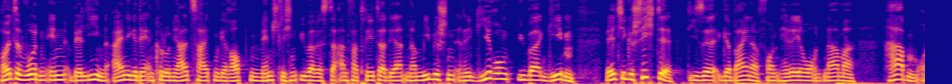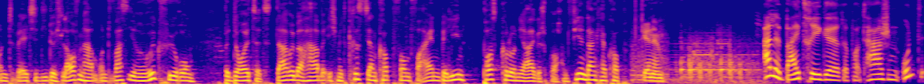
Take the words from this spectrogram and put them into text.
Heute wurden in Berlin einige der in Kolonialzeiten geraubten menschlichen Überreste an Vertreter der namibischen Regierung übergeben. Welche Geschichte diese Gebeine von Herero und Nama haben und welche die durchlaufen haben und was ihre Rückführung bedeutet. Darüber habe ich mit Christian Kopp vom Verein Berlin Postkolonial gesprochen. Vielen Dank, Herr Kopp. Gerne. Alle Beiträge, Reportagen und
